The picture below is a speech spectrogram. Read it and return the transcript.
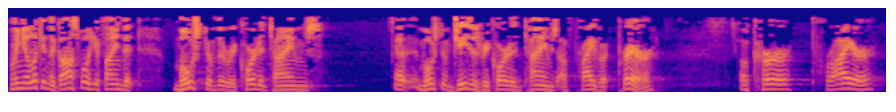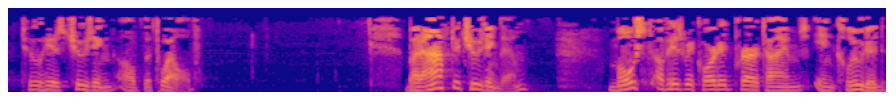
When you look in the Gospels, you find that most of the recorded times, uh, most of Jesus' recorded times of private prayer occur prior to his choosing of the twelve. But after choosing them, most of his recorded prayer times included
